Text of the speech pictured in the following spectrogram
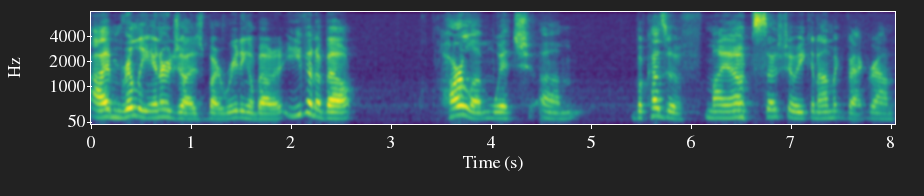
I'm really energized by reading about it, even about Harlem, which, um, because of my own socioeconomic background,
